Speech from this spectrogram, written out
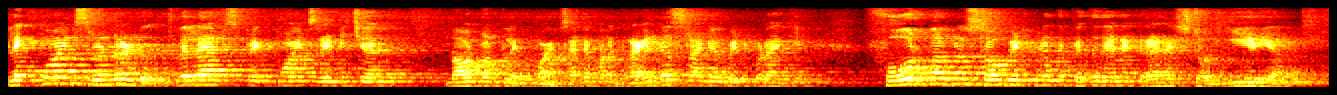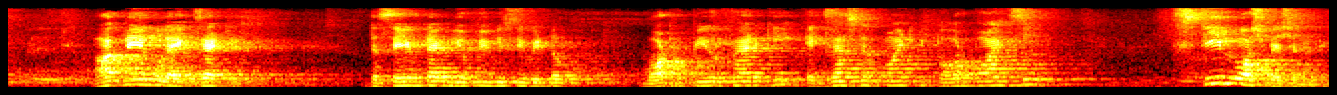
ప్లగ్ పాయింట్స్ రెండు రెండు. ట్వెల్వ్ యాప్స్ ప్లగ్ పాయింట్స్ రెండు ఇచ్చారు నార్మల్ ప్లగ్ పాయింట్స్ అంటే మన గ్రైండర్స్ లాంటివి పెట్టుకోవడానికి ఫోర్ బర్నర్ స్టవ్ పెట్టుకునేంత పెద్దదైన గ్రానైట్ స్టవ్ ఈ ఏరియాలో. ఆగ్నేయముల exactly the same time UPVC window water ప్యూరిఫైయర్కి ఎగ్జాస్టర్ పాయింట్కి power points steel wash basin అండి.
